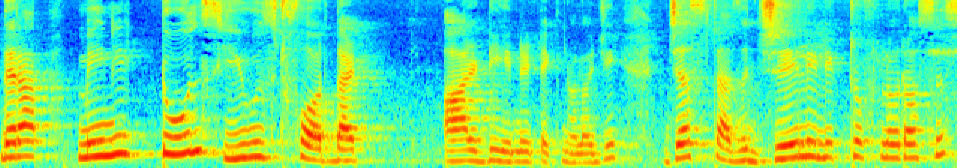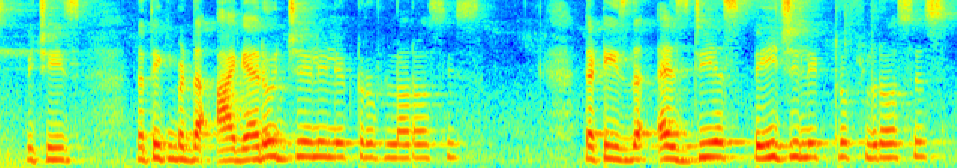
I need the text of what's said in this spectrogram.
There are many tools used for that rDNA technology. Just as a gel electrophoresis which is nothing but the agarose gel electrophoresis. That is the SDS page electrophoresis.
